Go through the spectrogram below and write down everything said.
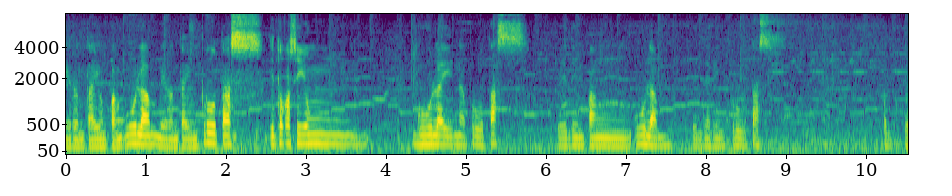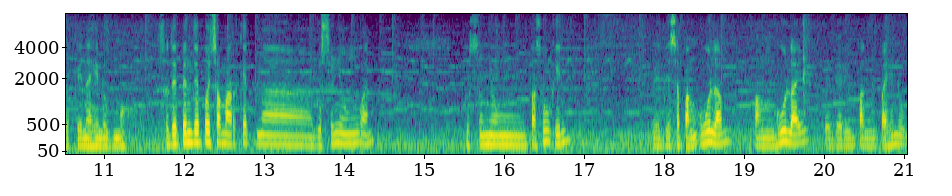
Meron tayong pangulam meron tayong prutas. Ito kasi yung gulay na prutas. Pwedeng pang ulam pwede rin prutas. Pag pinahinog mo. So depende po sa market na gusto nyong kan gusto nyong pasukin. Pwede sa pang ulam pang pwede rin pang pahinog.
